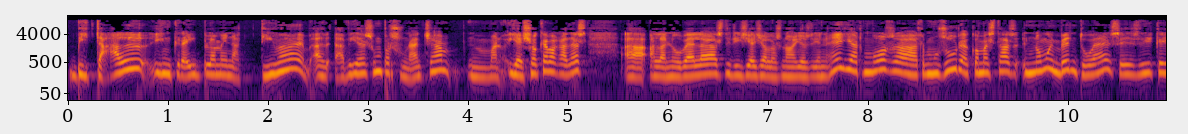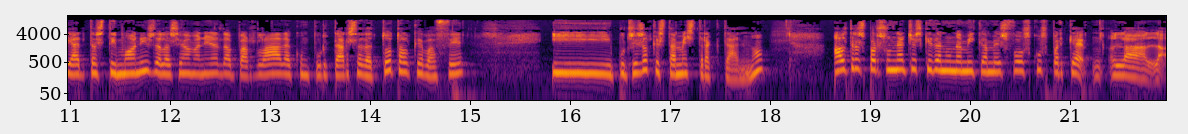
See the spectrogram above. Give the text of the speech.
vital, increïblement activa, havia de ser un personatge... Bueno, I això que a vegades a, a la novel·la es dirigeix a les noies dient «Ei, hermosa, hermosura, com estàs?» No m'ho invento, eh? És dir, que hi ha testimonis de la seva manera de parlar, de comportar-se, de tot el que va fer i potser és el que està més tractat, no? Altres personatges queden una mica més foscos perquè la, la,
